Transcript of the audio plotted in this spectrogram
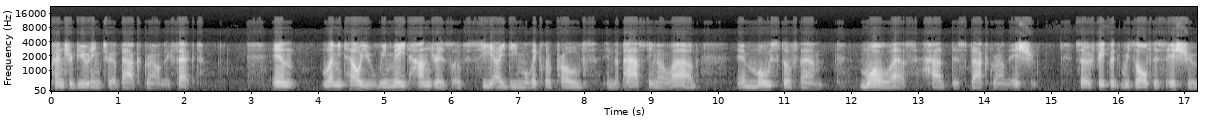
contributing to a background effect. And let me tell you, we made hundreds of CID molecular probes in the past in our lab, and most of them more or less had this background issue. So if we could resolve this issue,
